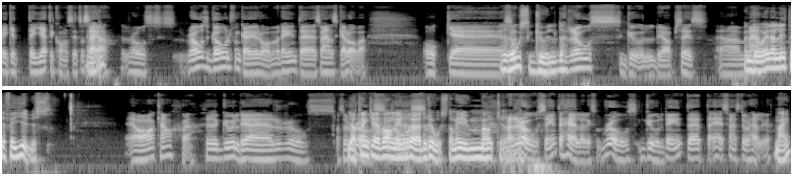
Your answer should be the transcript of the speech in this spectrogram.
Vilket är jättekonstigt att säga. Rose, rose Gold funkar ju då. Men det är ju inte svenska då va. Och... Eh, så- Rosguld. Rosguld, ja precis. Eh, Men då är den lite för ljus. Ja, kanske. Hur guldig är ros? Alltså Jag rose, tänker vanlig rose. röd ros. De är ju mörkröda. Men rose är ju inte heller liksom. Rose, guld. Det är ju inte ett, svenskt ord heller ju. Nej.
